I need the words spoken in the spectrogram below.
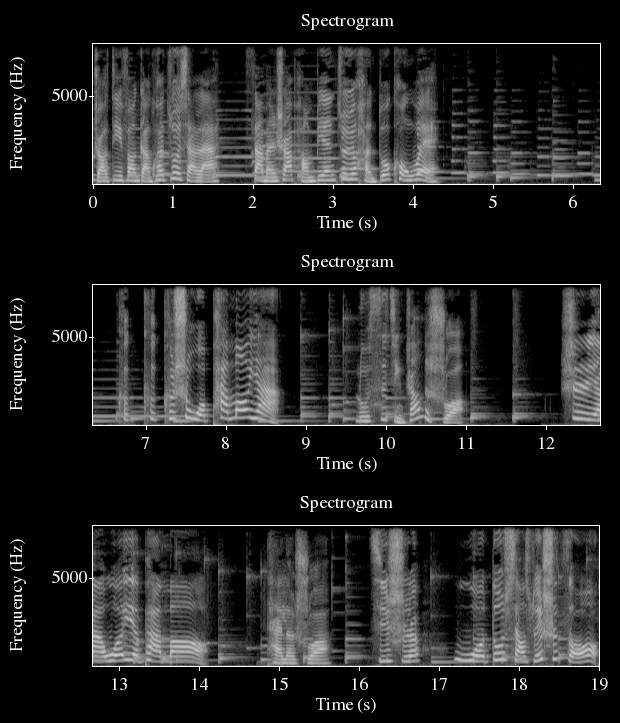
找地方赶快坐下来，萨曼莎旁边就有很多空位。”可可可是我怕猫呀！鲁斯紧张地说。“是呀，我也怕猫。”泰勒说。“其实我都想随时走。”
